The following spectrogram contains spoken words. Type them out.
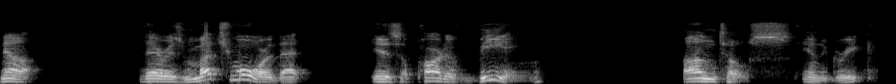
Now, there is much more that is a part of being, ontos in the Greek.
